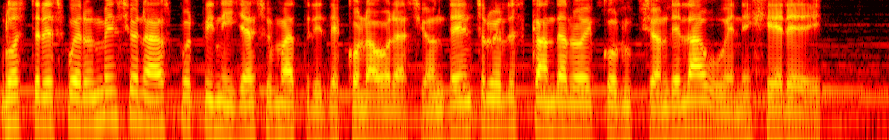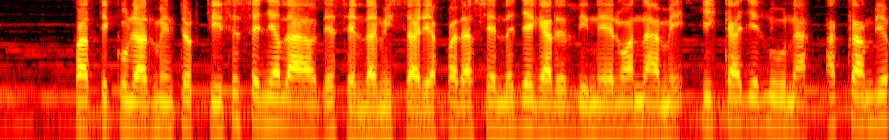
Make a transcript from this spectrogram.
Los tres fueron mencionados por Pinilla en su matriz de colaboración dentro del escándalo de corrupción de la UNGRD. Particularmente Ortiz es señalado de ser la emisaria para hacerle llegar el dinero a NAME y Calle Luna a cambio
